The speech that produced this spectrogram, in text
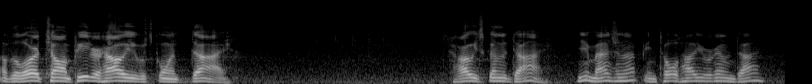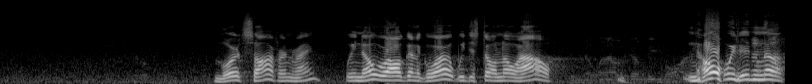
of the Lord telling Peter how he was going to die. How he's going to die. Can you imagine that, being told how you were going to die? Lord's sovereign, right? We know we're all going to go out. We just don't know how. No, we didn't know.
